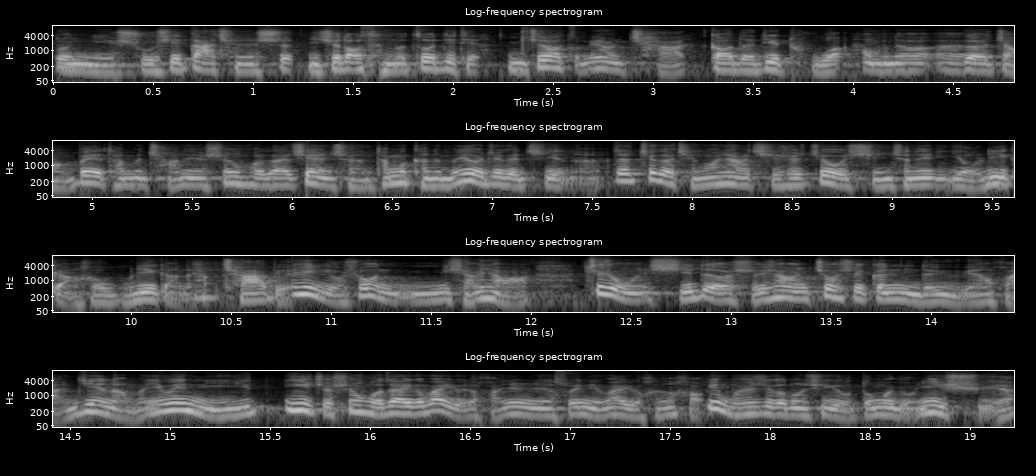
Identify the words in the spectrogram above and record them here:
说你熟悉大城市，你知道怎么坐地铁，你知道怎么样查高德地图。我们的呃长辈他们常年生活在县城，他们可能没有这个技能。在这个情况下，其实就形成了有力感和无力感的差别。但是有时候你想想啊，这种习得实际上就是跟你的语言环境了嘛，因为你一直生活在一个外语的环境里面，所以你外语很好，并不是这个东西有多么容易学，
